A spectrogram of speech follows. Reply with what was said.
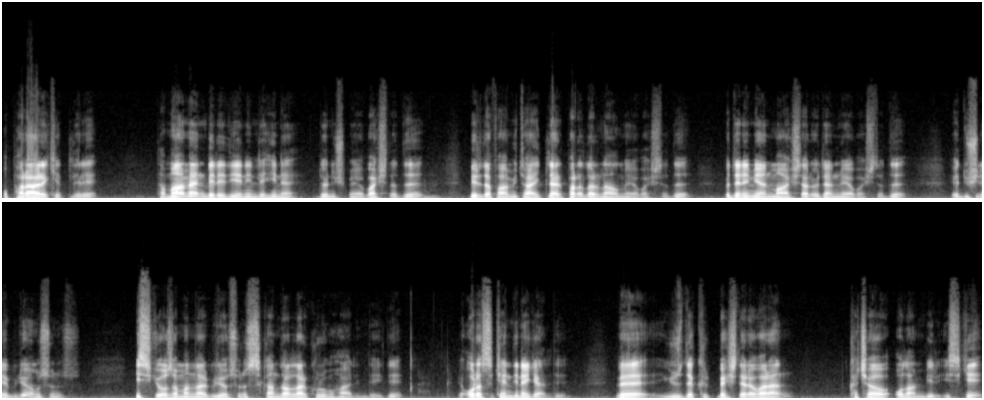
o para hareketleri tamamen belediyenin lehine dönüşmeye başladı. Bir defa müteahhitler paralarını almaya başladı. Ödenemeyen maaşlar ödenmeye başladı. E, düşünebiliyor musunuz? İSKİ o zamanlar biliyorsunuz skandallar kurumu halindeydi. E, orası kendine geldi. Ve yüzde 45'lere varan kaçağı olan bir İSKİ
